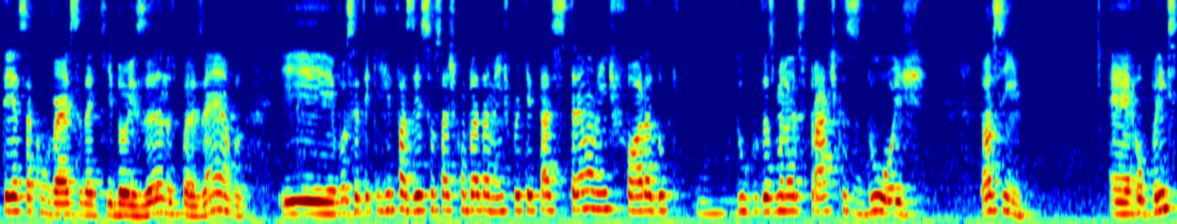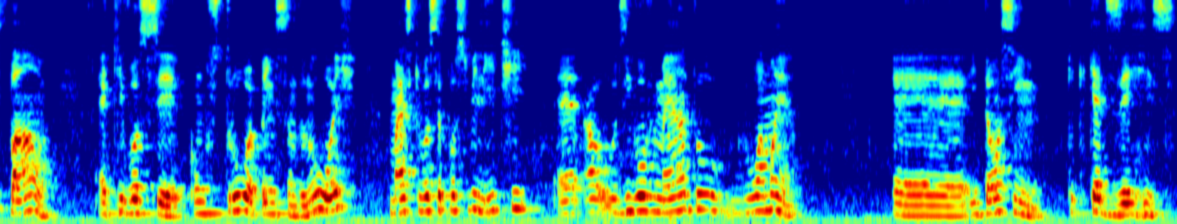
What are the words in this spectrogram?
ter essa conversa daqui dois anos, por exemplo, e você tem que refazer seu site completamente porque ele está extremamente fora do, do, das melhores práticas do hoje. Então, assim, é, o principal é que você construa pensando no hoje, mas que você possibilite é, o desenvolvimento do amanhã. É, então, assim, o que, que quer dizer isso?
